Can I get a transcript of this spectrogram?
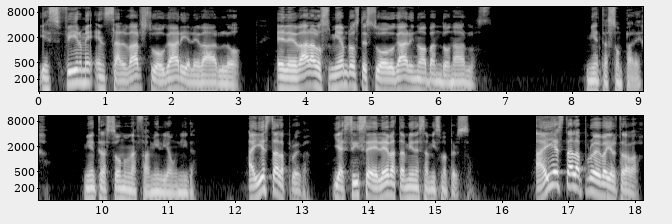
y es firme en salvar su hogar y elevarlo, elevar a los miembros de su hogar y no abandonarlos, mientras son pareja, mientras son una familia unida. Ahí está la prueba. Y así se eleva también esa misma persona. Ahí está la prueba y el trabajo.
